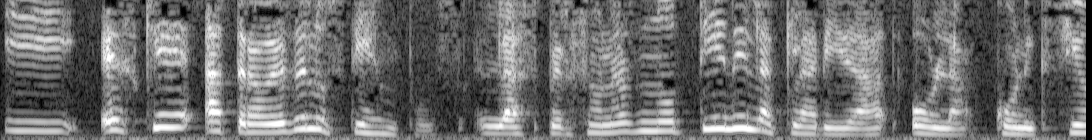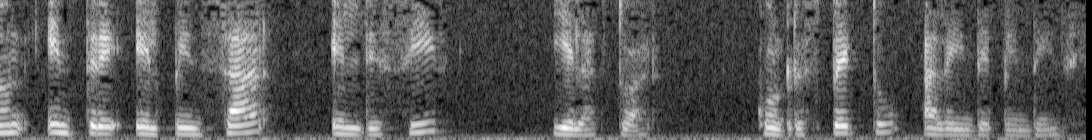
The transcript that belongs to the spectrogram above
Y es que a través de los tiempos las personas no tienen la claridad o la conexión entre el pensar el decir y el actuar con respecto a la independencia.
